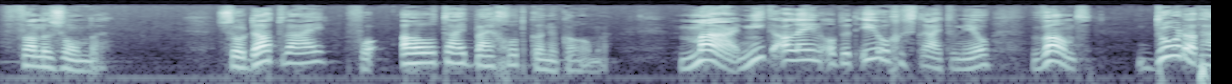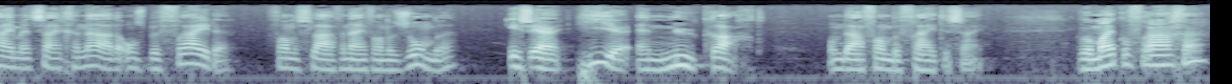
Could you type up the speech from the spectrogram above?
van de zonde. Zodat wij voor altijd bij God kunnen komen. Maar niet alleen op het eeuwige strijdtoneel, want doordat Hij met zijn genade ons bevrijdde van de slavernij van de zonde, is er hier en nu kracht om daarvan bevrijd te zijn. Ik wil Michael vragen,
